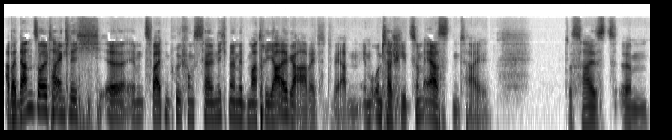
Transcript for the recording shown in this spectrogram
Aber dann sollte eigentlich äh, im zweiten Prüfungsteil nicht mehr mit Material gearbeitet werden, im Unterschied zum ersten Teil. Das heißt, ähm,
